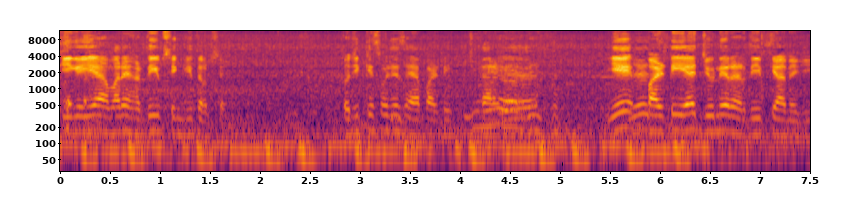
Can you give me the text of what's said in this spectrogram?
की गई है हमारे हरदीप सिंह की तरफ़ से। तो जी किस वजह से है पार्टी ये, ये पार्टी है जूनियर हरदीप के आने की।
